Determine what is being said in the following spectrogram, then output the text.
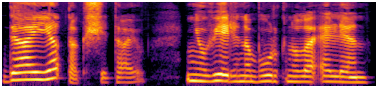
«Да, я так считаю», — неуверенно буркнула Элен.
